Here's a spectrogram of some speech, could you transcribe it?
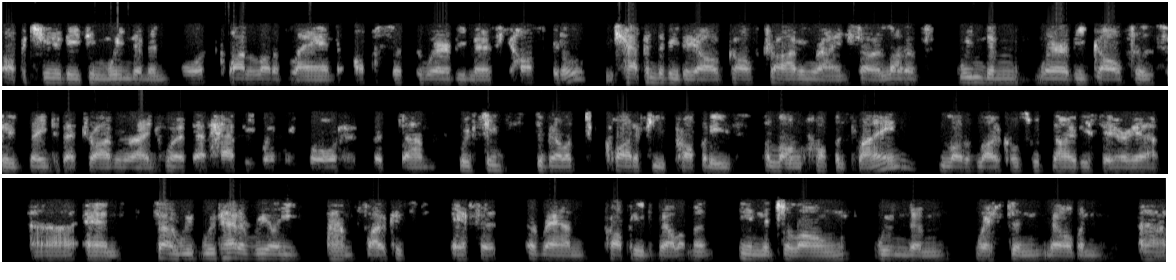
opportunities in Wyndham and bought quite a lot of land opposite the Werribee Mercy Hospital, which happened to be the old golf driving range. So a lot of Wyndham Werribee golfers who'd been to that driving range weren't that happy when we bought it. But um, we've since developed quite a few properties along Hoppers Lane. A lot of locals would know this area, uh, and so we've, we've had a really um, focused effort around property development in the Geelong, Wyndham, Western Melbourne uh,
